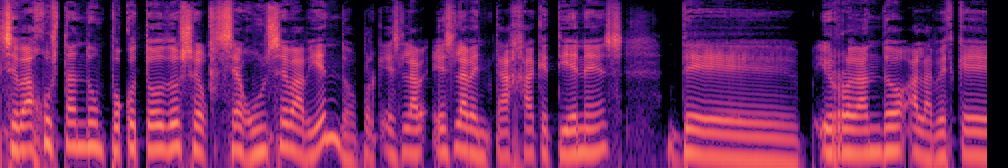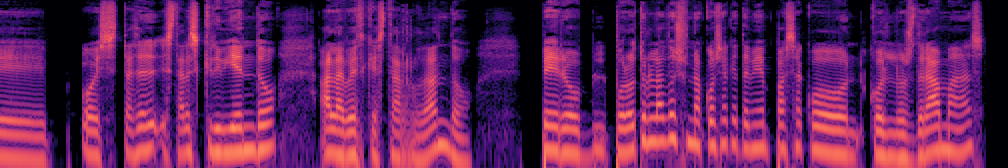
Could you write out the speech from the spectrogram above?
Se va ajustando un poco todo según se va viendo, porque es la, es la ventaja que tienes de ir rodando a la vez que o estar, estar escribiendo a la vez que estás rodando. Pero por otro lado es una cosa que también pasa con, con los dramas.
